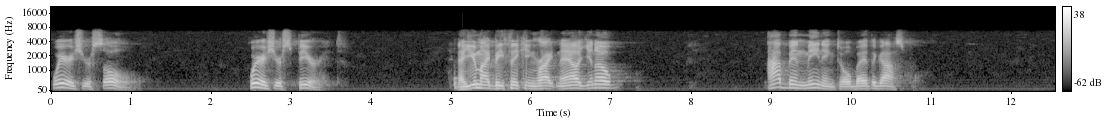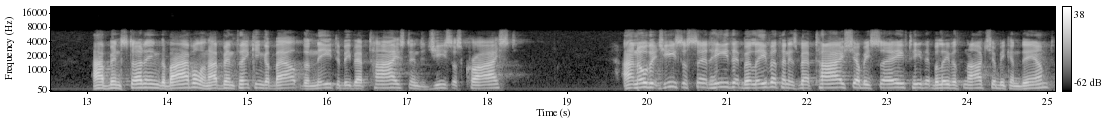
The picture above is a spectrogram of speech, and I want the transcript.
where is your soul? Where is your spirit? Now, you might be thinking right now, you know, I've been meaning to obey the gospel. I've been studying the Bible and I've been thinking about the need to be baptized into Jesus Christ. I know that Jesus said, He that believeth and is baptized shall be saved, he that believeth not shall be condemned.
